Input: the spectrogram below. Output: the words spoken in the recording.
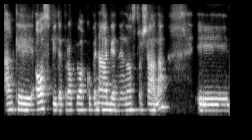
anche ospite proprio a Copenaghen nella nostra sala e,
